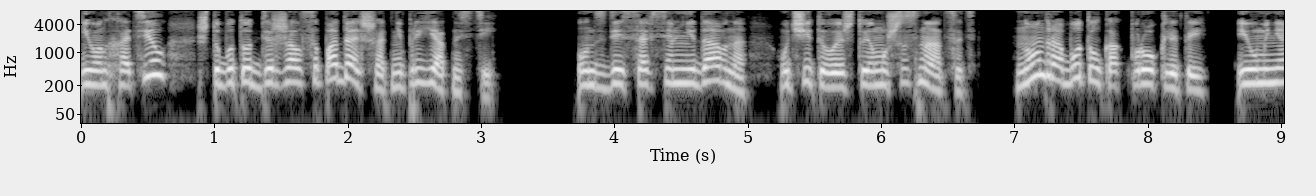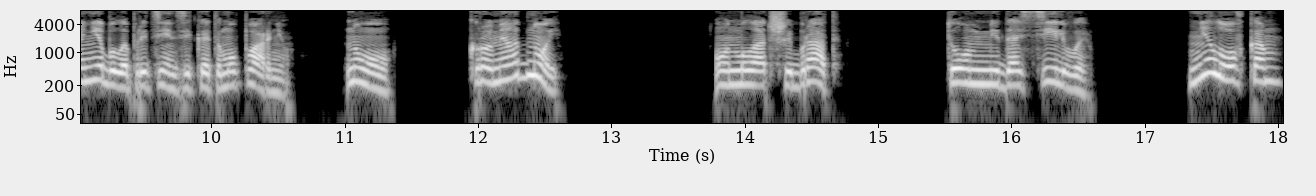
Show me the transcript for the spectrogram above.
и он хотел, чтобы тот держался подальше от неприятностей. Он здесь совсем недавно, учитывая, что ему 16, но он работал как проклятый, и у меня не было претензий к этому парню. Ну, кроме одной. Он младший брат, Томми да Сильвы. Неловко,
